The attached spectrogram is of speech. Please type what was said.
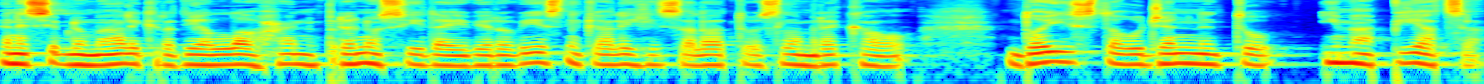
Enes ibn Malik radijallahu an prenosi da je vjerovjesnik alihi salatu islam rekao doista u džennetu ima pijaca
